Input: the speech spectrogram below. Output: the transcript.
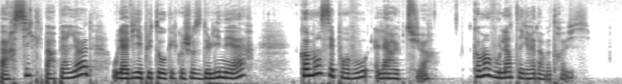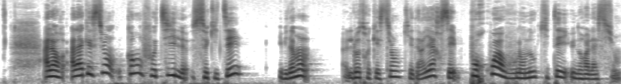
par cycle, par période, ou la vie est plutôt quelque chose de linéaire? Comment c'est pour vous la rupture? Comment vous l'intégrez dans votre vie? Alors, à la question quand faut-il se quitter? Évidemment, l'autre question qui est derrière, c'est pourquoi voulons-nous quitter une relation?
